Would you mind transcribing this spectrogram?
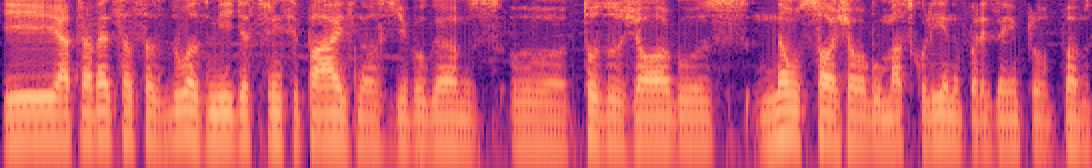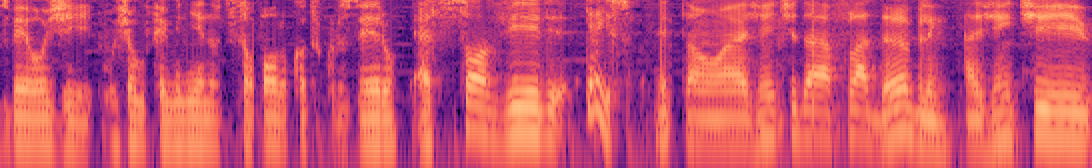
e através dessas duas mídias principais nós divulgamos o, todos os jogos, não só jogo masculino, por exemplo, vamos ver hoje o jogo feminino de São Paulo contra o Cruzeiro. É só vir. Que é isso? Então, a gente da Fla Dublin, a gente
